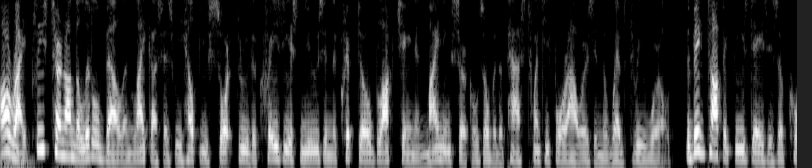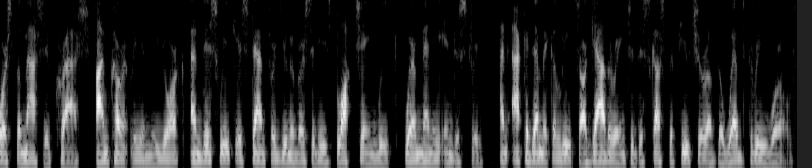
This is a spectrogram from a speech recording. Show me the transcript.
Alright, please turn on the little bell and like us as we help you sort through the craziest news in the crypto, blockchain, and mining circles over the past 24 hours in the Web3 world. The big topic these days is, of course, the massive crash. I'm currently in New York, and this week is Stanford University's Blockchain Week, where many industry, and academic elites are gathering to discuss the future of the Web3 world.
